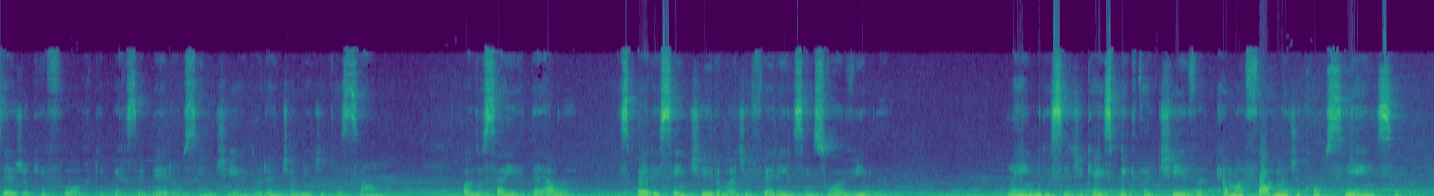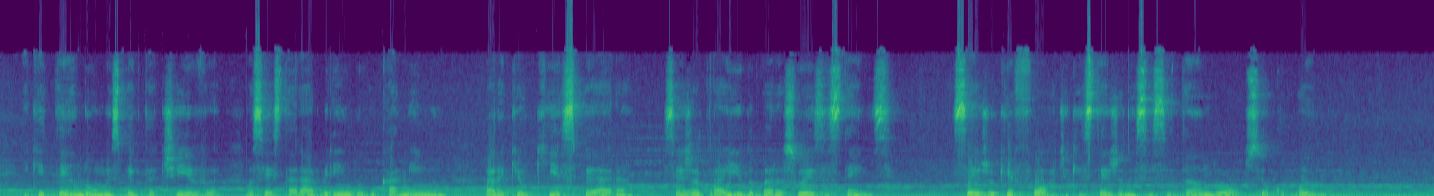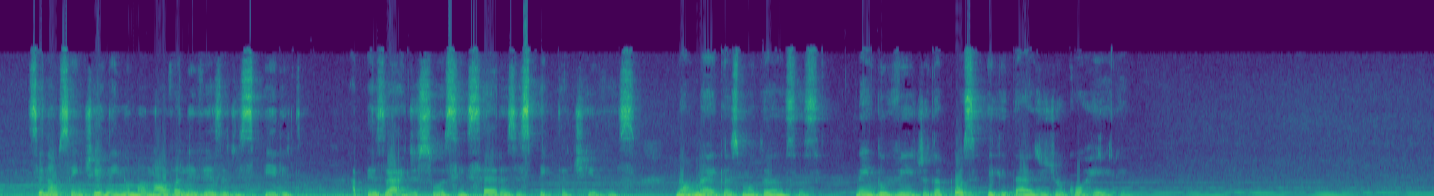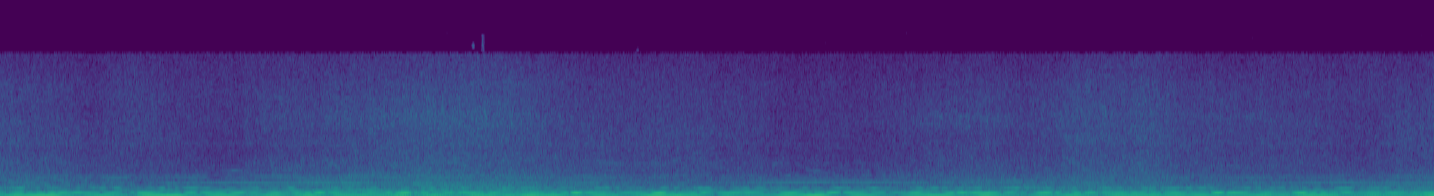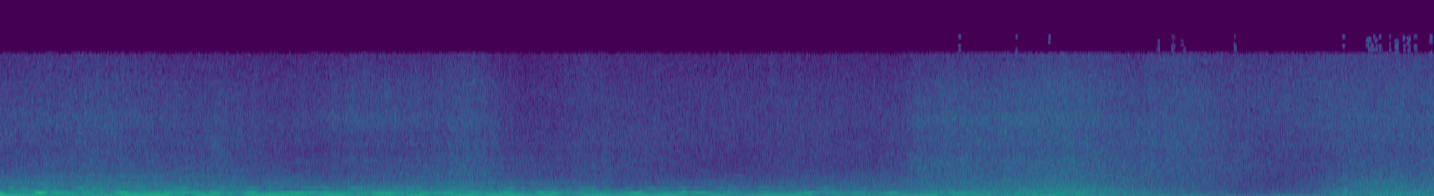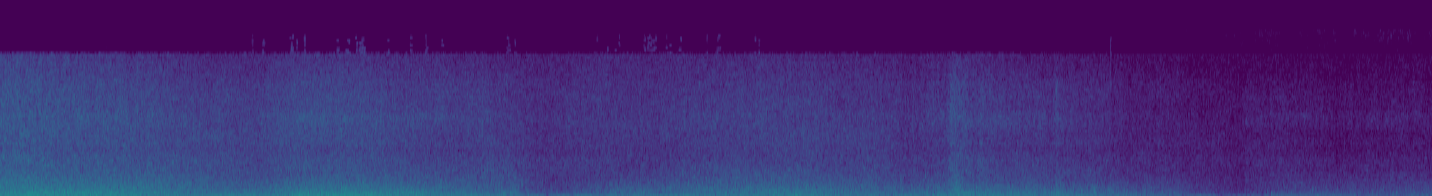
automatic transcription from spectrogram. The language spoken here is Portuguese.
Seja o que for que perceber ou sentir durante a meditação, quando sair dela, espere sentir uma diferença em sua vida. Lembre-se de que a expectativa é uma forma de consciência e que, tendo uma expectativa, você estará abrindo o caminho para que o que espera seja atraído para sua existência, seja o que for de que esteja necessitando ou se ocupando. Se não sentir nenhuma nova leveza de espírito, apesar de suas sinceras expectativas, não negue as mudanças, nem duvide da possibilidade de ocorrerem.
